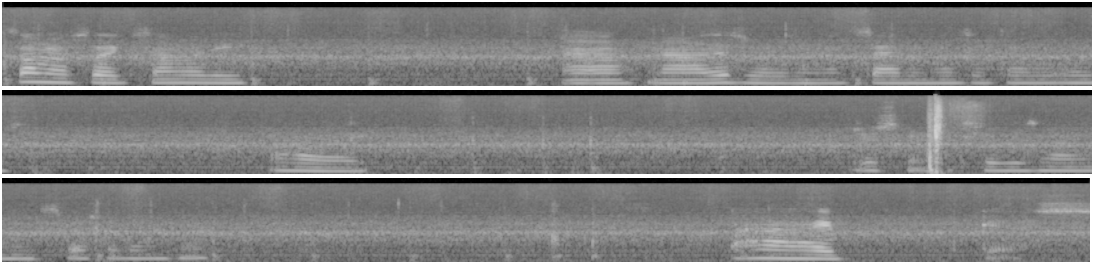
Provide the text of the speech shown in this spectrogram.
It's almost like somebody Oh, no, this wasn't exciting as I thought it was. Alright. Just gonna make sure there's not anything special down here. I guess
